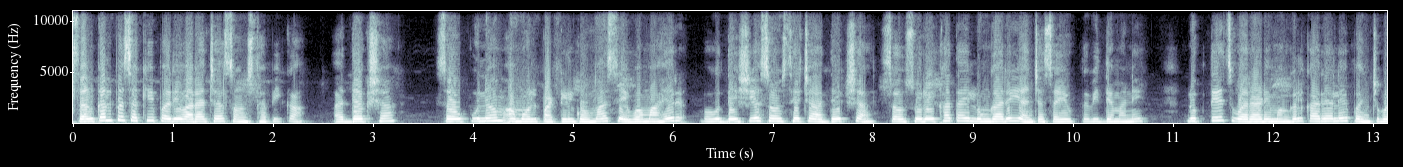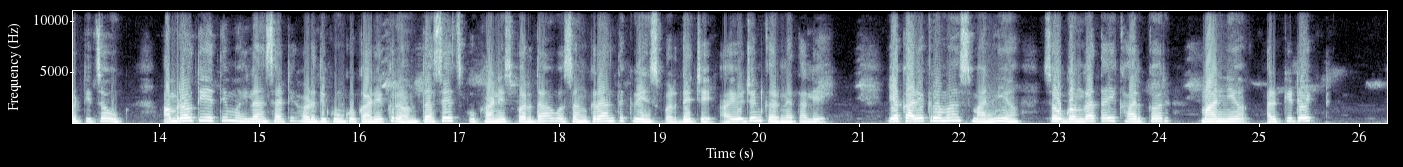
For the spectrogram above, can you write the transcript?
संकल्प सखी परिवाराच्या संस्थापिका अध्यक्षा सौ पूनम अमोल पाटील गोमासे व माहेर बहुद्देशीय संस्थेच्या अध्यक्षा सौ सुरेखाताई लुंगारे यांच्या संयुक्त विद्यमाने नुकतेच वराडे मंगल कार्यालय पंचवटी चौक अमरावती येथे महिलांसाठी हळदी कुंकू कार्यक्रम तसेच उखाणे स्पर्धा व संक्रांत क्वीन स्पर्धेचे आयोजन करण्यात आले. या कार्यक्रमास मान्य सौ गंगाताई खारकर मान्य आर्किटेक्ट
